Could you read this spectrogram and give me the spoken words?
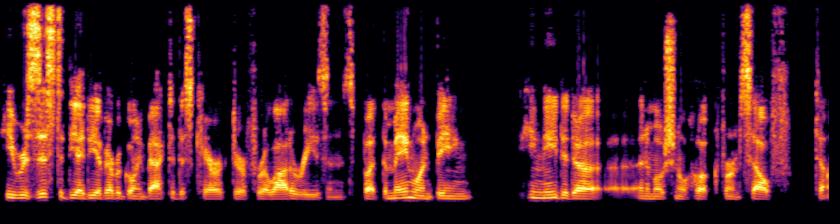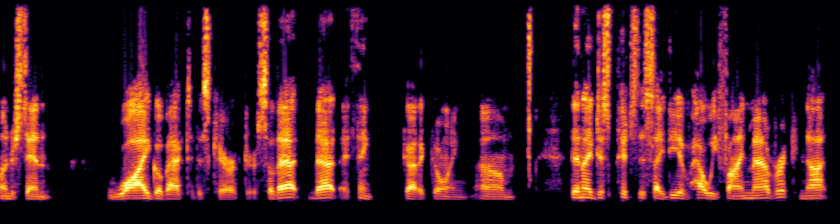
he resisted the idea of ever going back to this character for a lot of reasons, but the main one being he needed a an emotional hook for himself to understand why go back to this character. So that that I think got it going. Um, then I just pitched this idea of how we find Maverick, not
